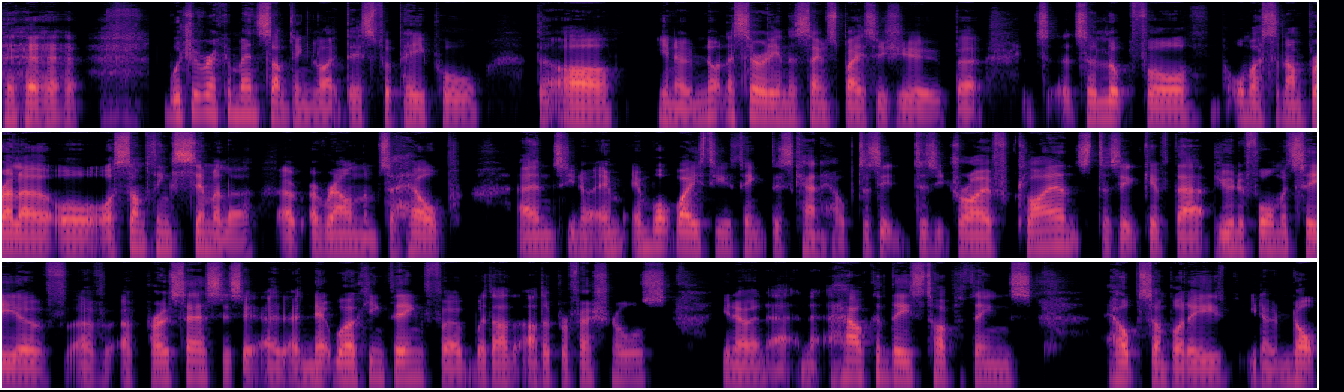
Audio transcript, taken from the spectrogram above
Would you recommend something like this for people that are you know not necessarily in the same space as you but to, to look for almost an umbrella or, or something similar around them to help and you know, in, in what ways do you think this can help? Does it does it drive clients? Does it give that uniformity of of, of process? Is it a, a, networking thing for with other professionals? You know, and, and how can these type of things help somebody? You know, not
